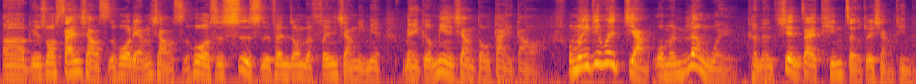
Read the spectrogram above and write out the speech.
呃，比如说三小时或两小时或者是四十分钟的分享里面，每个面向都带到啊。我们一定会讲我们认为可能现在听者最想听的，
